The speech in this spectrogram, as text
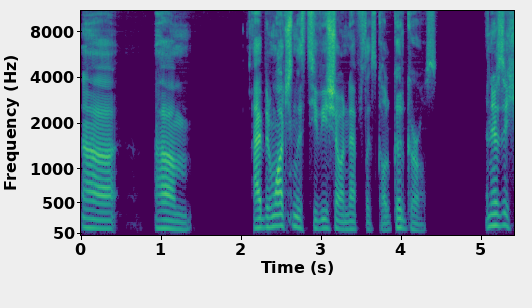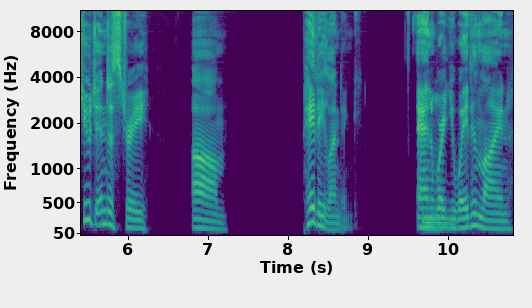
Uh, um, I've been watching this TV show on Netflix called Good Girls, and there's a huge industry, um, payday lending, and where you wait in line,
